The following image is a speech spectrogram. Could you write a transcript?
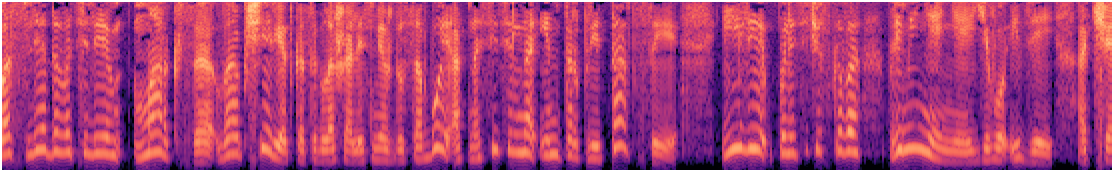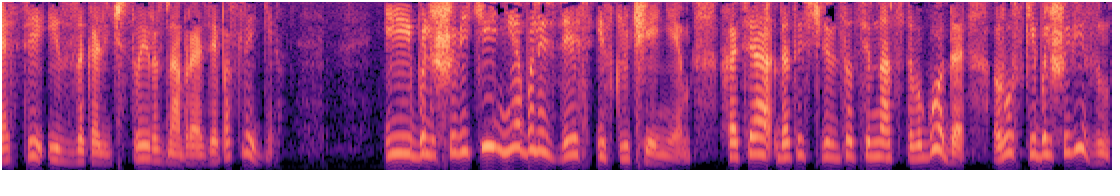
Последователи Маркса вообще редко соглашались между собой относительно интерпретации или политического применения его идей, отчасти из-за количества и разнообразия последних. И большевики не были здесь исключением, хотя до 1917 года русский большевизм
